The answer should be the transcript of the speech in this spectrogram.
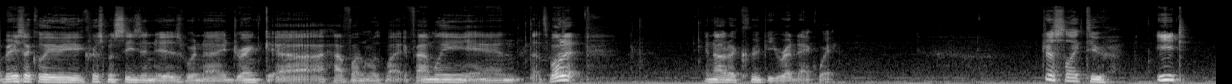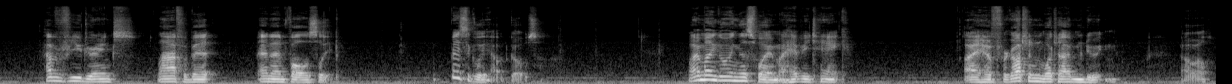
Basically, Christmas season is when I drink, uh, have fun with my family, and that's about it. And not a creepy redneck way. Just like to eat, have a few drinks, laugh a bit, and then fall asleep. Basically, how it goes. Why am I going this way my heavy tank? I have forgotten what I'm doing. Oh well.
